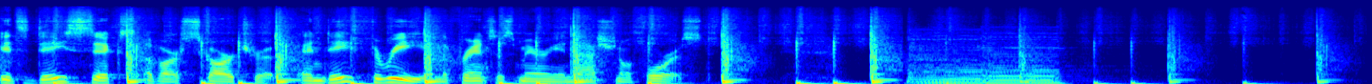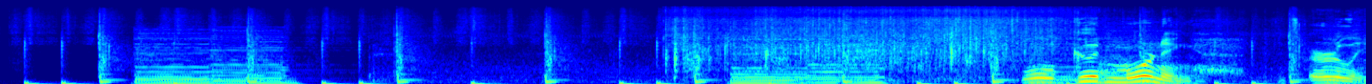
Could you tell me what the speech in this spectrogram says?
It's day six of our SCAR trip and day three in the Francis Marion National Forest. Well, good morning. It's early.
